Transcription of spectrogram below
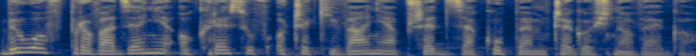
było wprowadzenie okresów oczekiwania przed zakupem czegoś nowego.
